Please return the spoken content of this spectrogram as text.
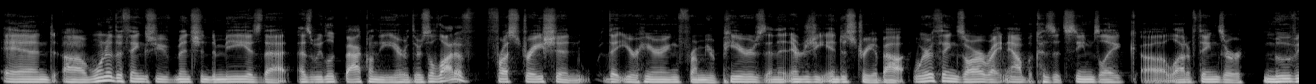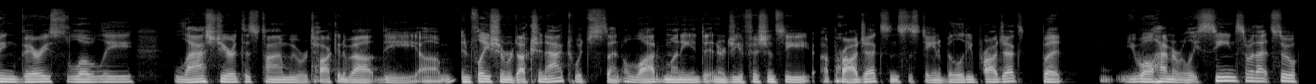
and uh, one of the things you've mentioned to me is that as we look back on the year there's a lot of frustration that you're hearing from your peers in the energy industry about where things are right now because it seems like uh, a lot of things are moving very slowly last year at this time we were talking about the um, inflation reduction act which sent a lot of money into energy efficiency uh, projects and sustainability projects but you all haven't really seen some of that. So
